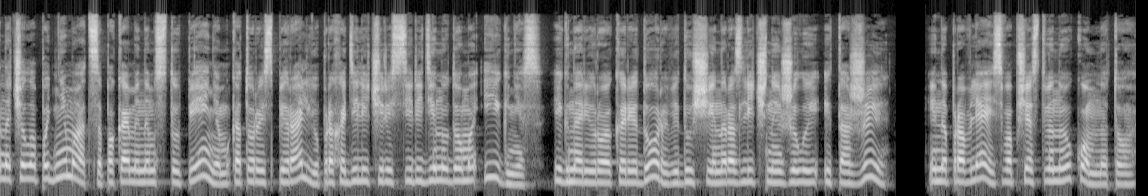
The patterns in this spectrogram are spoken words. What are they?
начала подниматься по каменным ступеням, которые спиралью проходили через середину дома Игнис, игнорируя коридоры, ведущие на различные жилые этажи, и направляясь в общественную комнату.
